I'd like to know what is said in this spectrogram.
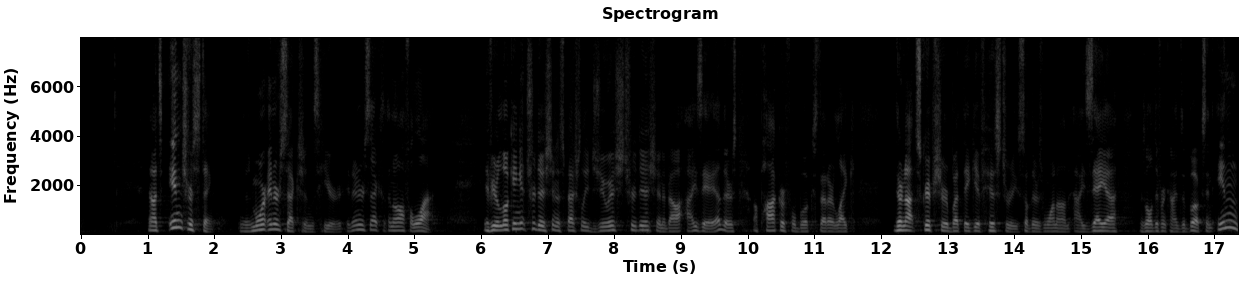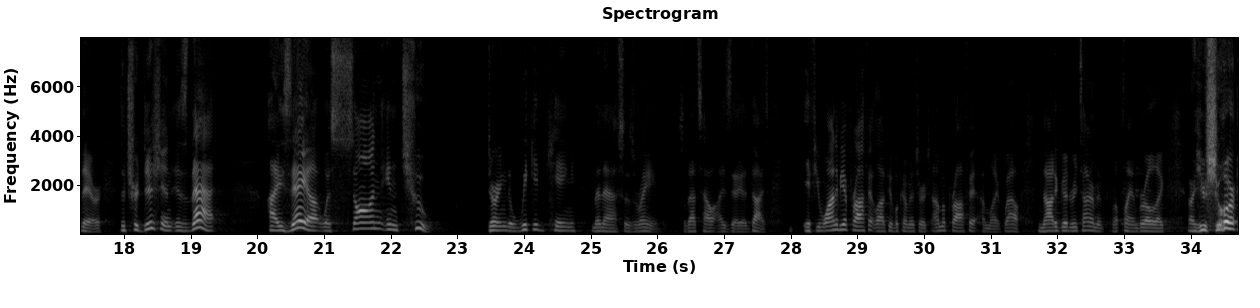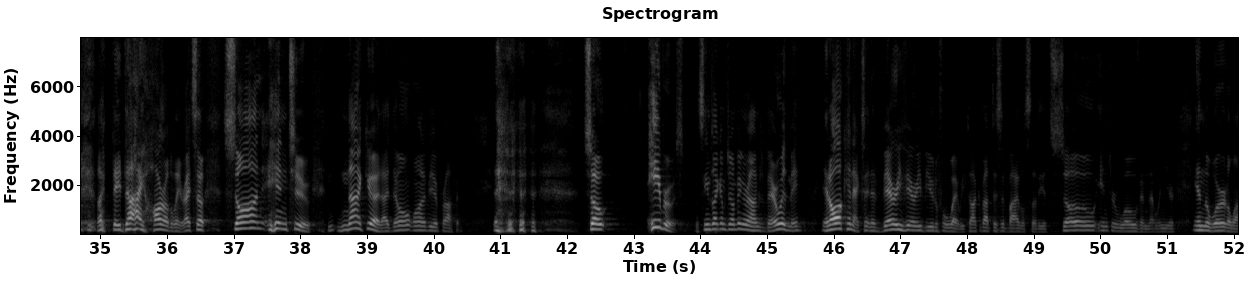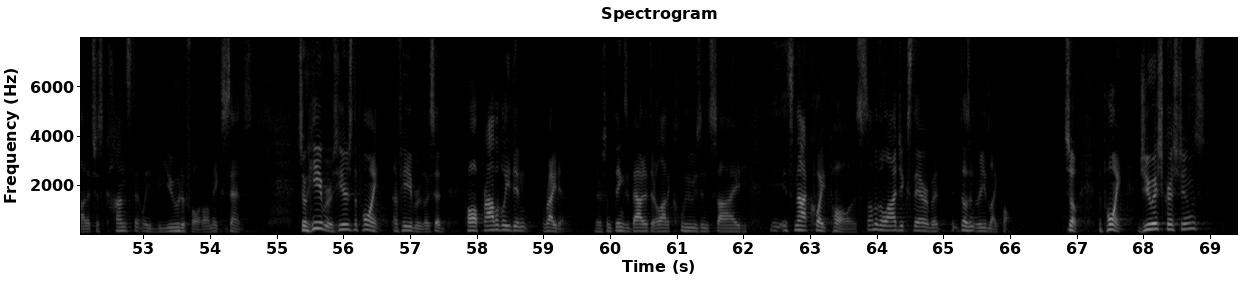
Now, it's interesting. There's more intersections here. It intersects an awful lot. If you're looking at tradition, especially Jewish tradition about Isaiah, there's apocryphal books that are like, they're not scripture, but they give history. So there's one on Isaiah, there's all different kinds of books. And in there, the tradition is that Isaiah was sawn in two during the wicked king Manasseh's reign. So that's how Isaiah dies if you want to be a prophet, a lot of people come to church, I'm a prophet. I'm like, wow, not a good retirement plan, bro. Like, are you sure? Like, they die horribly, right? So, sawn in two, not good. I don't want to be a prophet. so, Hebrews, it seems like I'm jumping around, just bear with me. It all connects in a very, very beautiful way. We talk about this at Bible study. It's so interwoven that when you're in the Word a lot, it's just constantly beautiful. It all makes sense. So, Hebrews, here's the point of Hebrews. I said, Paul probably didn't write it. There's some things about it. There are a lot of clues inside. It's not quite Paul. Some of the logic's there, but it doesn't read like Paul. So, the point Jewish Christians,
